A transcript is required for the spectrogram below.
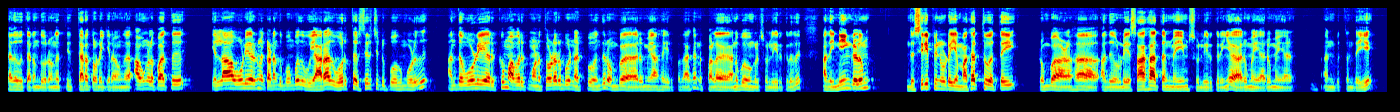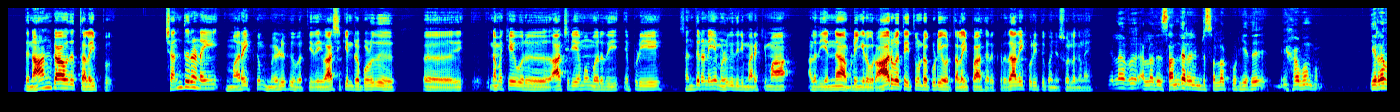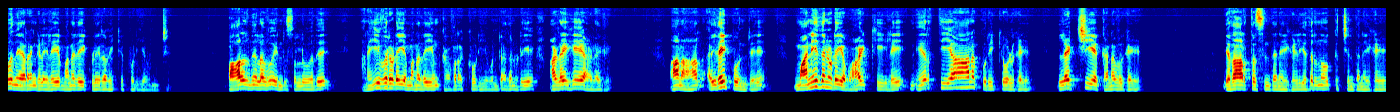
கதவு திறந்து வருவாங்க தி- தர துடைக்கிறவங்க அவங்கள பார்த்து எல்லா ஊழியர்களும் கடந்து போகும்போது யாராவது ஒருத்தர் சிரிச்சுட்டு போகும்பொழுது அந்த ஊழியருக்கும் அவருக்குமான தொடர்பு நட்பு வந்து ரொம்ப அருமையாக இருப்பதாக பல அனுபவங்கள் சொல்லியிருக்கிறது. அதை நீங்களும் இந்த சிரிப்பினுடைய மகத்துவத்தை ரொம்ப அழகாக அதனுடைய சாகாத்தன்மையும் சொல்லியிருக்கிறீங்க. அருமை அருமை அன்பு தந்தையே. இந்த நான்காவது தலைப்பு சந்திரனை மறைக்கும் மெழுகுவர்த்தி இதை வாசிக்கின்ற பொழுது நமக்கே ஒரு ஆச்சரியமும் வருது. எப்படி சந்திரனையே மெழுகுதிரி மறைக்குமா? அல்லது என்ன? அப்படிங்கிற ஒரு ஆர்வத்தை தூண்டக்கூடிய ஒரு தலைப்பாக இருக்கிறது. அதை குறித்து கொஞ்சம் சொல்லுங்களேன். நிலவு அல்லது சந்திரன் என்று சொல்லக்கூடியது மிகவும் இரவு நேரங்களிலே மனதை குளிர வைக்கக்கூடிய ஒன்று. பால் நிலவு என்று சொல்லுவது அனைவருடைய மனதையும் கவரக்கூடிய ஒன்று அதனுடைய அழகே அழகு. ஆனால் இதை போன்று மனிதனுடைய வாழ்க்கையிலே நேர்த்தியான குறிக்கோள்கள் லட்சிய கனவுகள் யதார்த்த சிந்தனைகள் எதிர்நோக்கு சிந்தனைகள்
